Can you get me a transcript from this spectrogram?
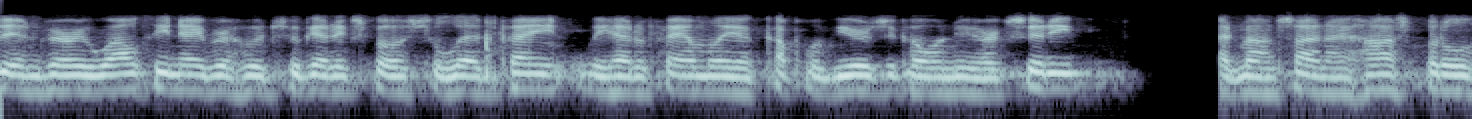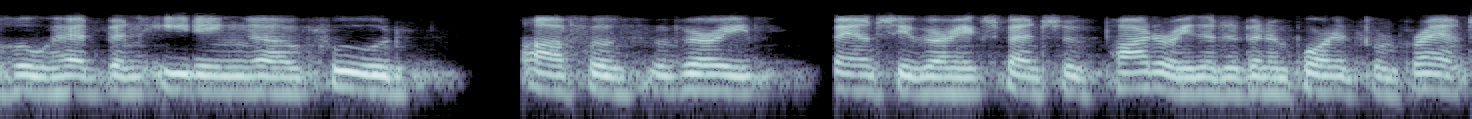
in very wealthy neighborhoods who get exposed to lead paint. We had a family a couple of years ago in New York City at Mount Sinai Hospital who had been eating uh, food off of very fancy, very expensive pottery that had been imported from France.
